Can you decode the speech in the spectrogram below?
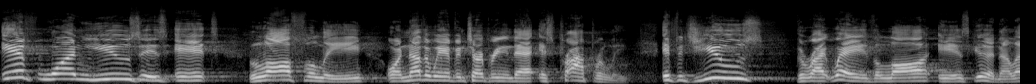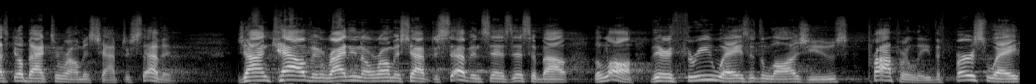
if one uses it lawfully, or another way of interpreting that is properly. If it's used the right way, the law is good. Now let's go back to Romans chapter 7. John Calvin, writing on Romans chapter 7, says this about the law. There are three ways that the law is used properly. The first way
